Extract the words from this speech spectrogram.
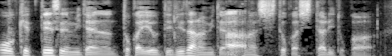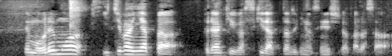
を決定戦みたいなのとかよう出てたなみたいな話とかしたりとか。でも俺も一番やっぱプロ野球が好きだった時の選手だからさ、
